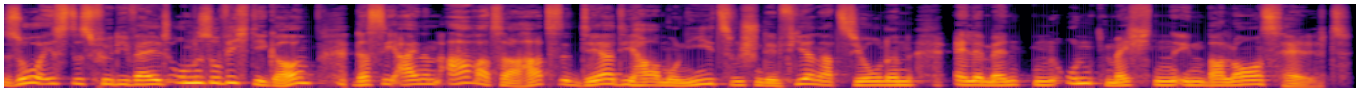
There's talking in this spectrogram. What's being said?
So ist es für die Welt umso wichtiger, dass sie einen Avatar hat, der die Harmonie zwischen den vier Nationen, Elementen und Mächten in Balance hält.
